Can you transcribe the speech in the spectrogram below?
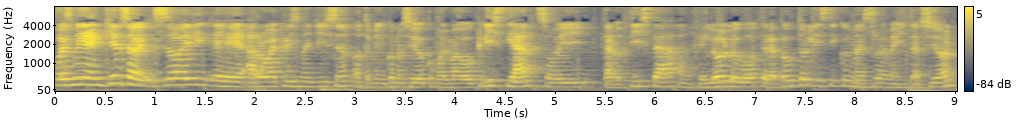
Pues miren, ¿quién soy? Soy eh, arroba Chris Magician, o también conocido como el mago Cristian. Soy tarotista, angelólogo, terapeuta holístico y maestro de meditación.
